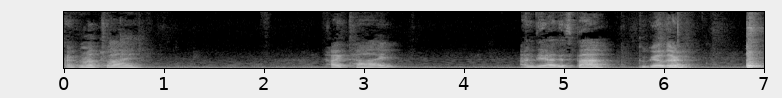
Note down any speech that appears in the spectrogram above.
I'm gonna try High Tide and the other spa together. In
